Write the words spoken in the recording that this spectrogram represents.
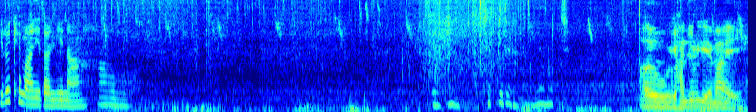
이렇게 많이 달리나? 아우. 아유, 이게 한 줄기 애마해.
